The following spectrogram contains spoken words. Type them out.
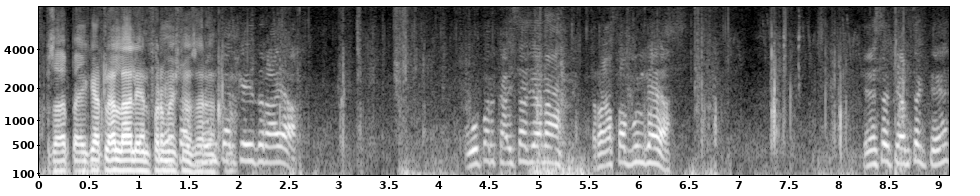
ఒకసారి పైకి ఎట్లా వెళ్ళాలి ఇన్ఫర్మేషన్ ఒకసారి घूम करके इधर आया ऊपर कैसा जाना रास्ता भूल गया ऐसे चढ़ सकते हैं?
